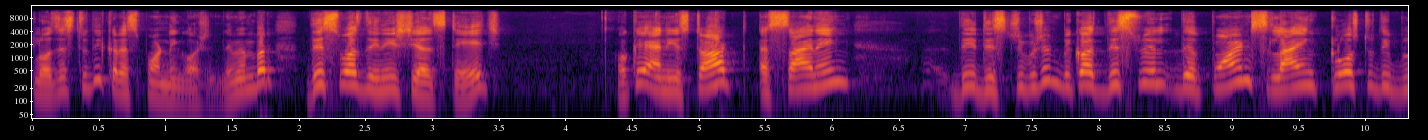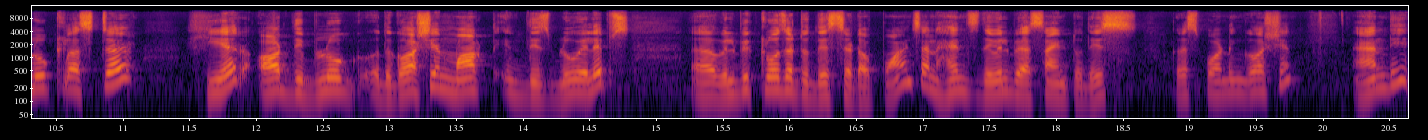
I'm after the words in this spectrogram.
closest to the corresponding Gaussian. Remember this was the initial stage okay, and you start assigning the distribution because this will the points lying close to the blue cluster here or the blue the Gaussian marked in this blue ellipse uh, will be closer to this set of points and hence they will be assigned to this corresponding Gaussian and the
